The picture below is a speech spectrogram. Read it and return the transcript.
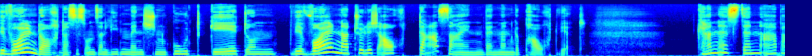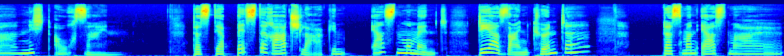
Wir wollen doch, dass es unseren lieben Menschen gut geht und wir wollen natürlich auch da sein, wenn man gebraucht wird. Kann es denn aber nicht auch sein, dass der beste Ratschlag im ersten Moment der sein könnte, dass man erstmal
